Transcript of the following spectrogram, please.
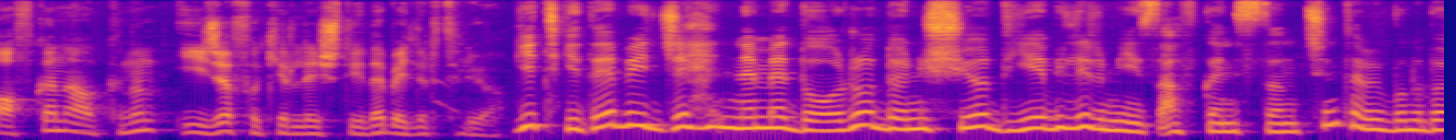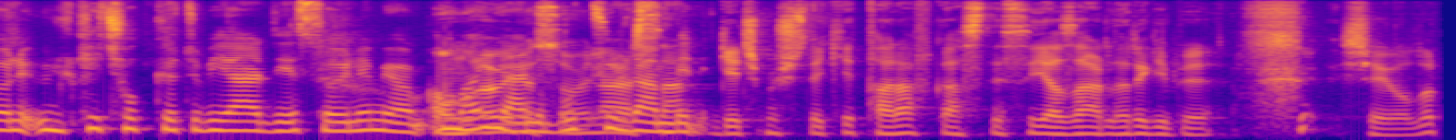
Afgan halkının iyice fakirleştiği de belirtiliyor. Gitgide bir cehenneme doğru dönüşüyor diyebilir miyiz Afganistan için? Tabii bunu böyle ülke çok kötü bir yer diye söylemiyorum ama Onu yani bu türden bir geçmişteki taraf gazetesi yazarları gibi şey olur.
